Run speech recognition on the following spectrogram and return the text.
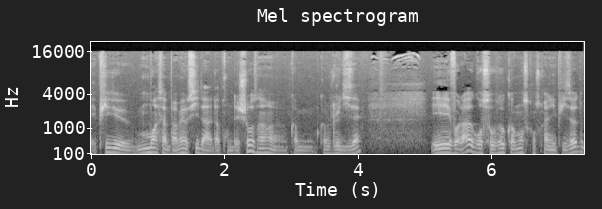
et puis euh, moi, ça me permet aussi d'apprendre des choses, hein, comme, comme je le disais. Et voilà, grosso modo, comment se construit un épisode.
